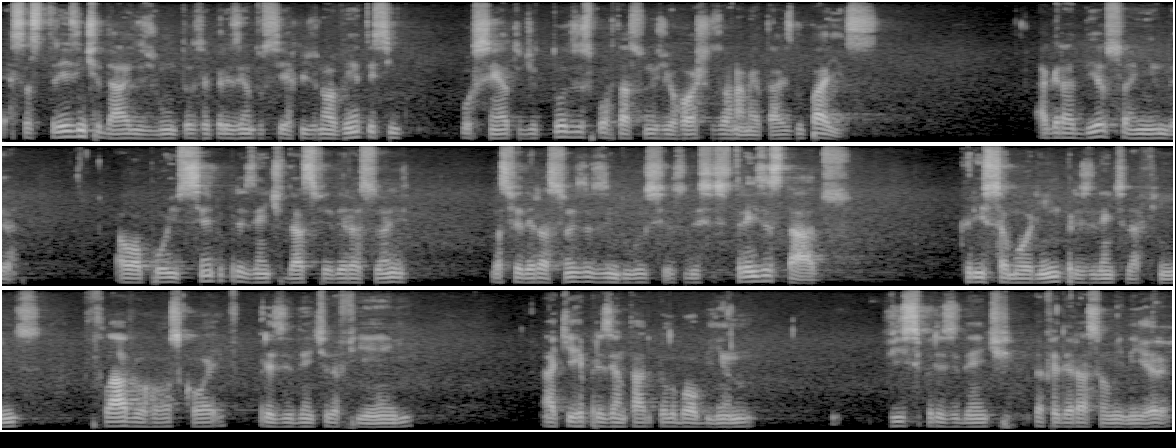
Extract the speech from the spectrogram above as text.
Essas três entidades juntas representam cerca de 95% de todas as exportações de rochas ornamentais do país. Agradeço ainda ao apoio sempre presente das federações das federações das indústrias desses três estados, Cris Amorim, presidente da FINS, Flávio Roscoe, presidente da FIENG, aqui representado pelo Balbino, vice-presidente da Federação Mineira,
